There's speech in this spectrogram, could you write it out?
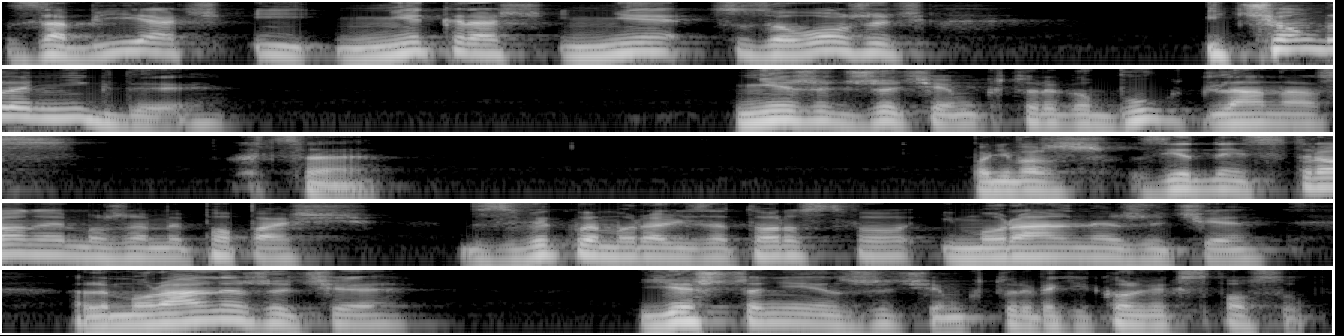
zabijać i nie kraść i nie cudzołożyć i ciągle nigdy nie żyć życiem, którego Bóg dla nas chce. Ponieważ z jednej strony możemy popaść w zwykłe moralizatorstwo i moralne życie, ale moralne życie jeszcze nie jest życiem, które w jakikolwiek sposób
